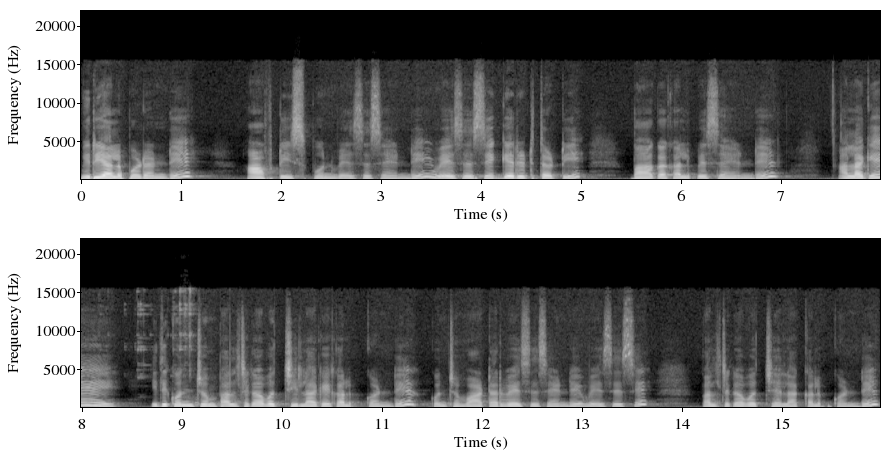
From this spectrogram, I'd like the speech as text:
మిరియాల పొడి అండి హాఫ్ టీ స్పూన్ వేసేసేయండి. వేసేసి గెరిటితోటి బాగా కలిపేసేయండి. అలాగే ఇది కొంచెం పలచగా వచ్చేలాగే కలుపుకోండి. కొంచెం వాటర్ వేసేసేయండి. వేసేసి పలచగా వచ్చేలా కలుపుకోండి.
